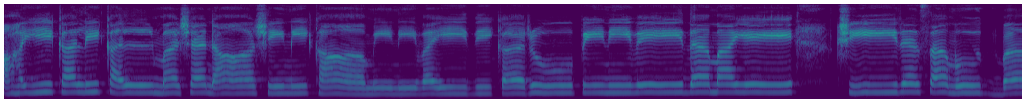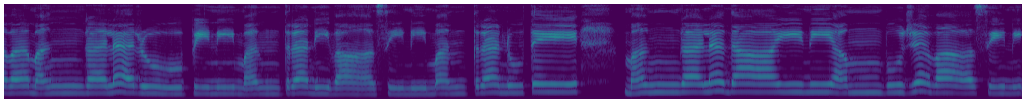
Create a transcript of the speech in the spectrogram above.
अयि कलिकल्मषनाशिनि कामिनि वैदिकरूपिणि वेदमये। क्षीरसमुद्भवमङ्गलरूपिणि मन्त्रनिवासिनि मन्त्रनुते मङ्गलदायिनि अम्बुजवासिनि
